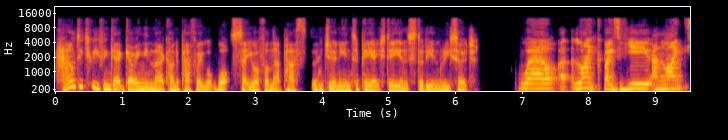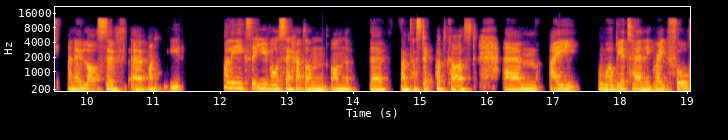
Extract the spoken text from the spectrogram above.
How did you even get going in that kind of pathway? What, what set you off on that path and journey into PhD and study and research? Well, uh, like both of you, and like I know lots of uh, my colleagues that you've also had on on the the fantastic podcast. Um, I will be eternally grateful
